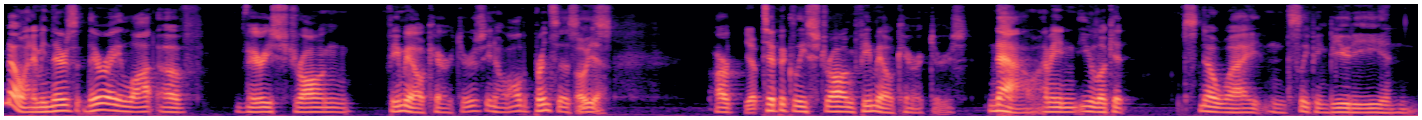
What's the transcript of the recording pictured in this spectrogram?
no. And I mean, there's there are a lot of very strong female characters. You know, all the princesses Oh, yeah. are Yep. typically strong female characters. Now, I mean, you look at Snow White and Sleeping Beauty, and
